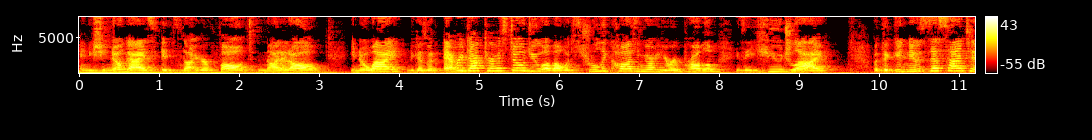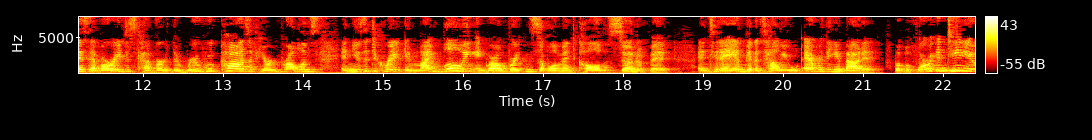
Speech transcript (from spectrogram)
And you should know guys, it's not your fault, not at all. You know why? Because what every doctor has told you about what's truly causing your hearing problem is a huge lie. But the good news is that scientists have already discovered the real root cause of hearing problems and use it to create a mind-blowing and groundbreaking supplement called Sonofit. And today I'm to tell you everything about it. But before we continue,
